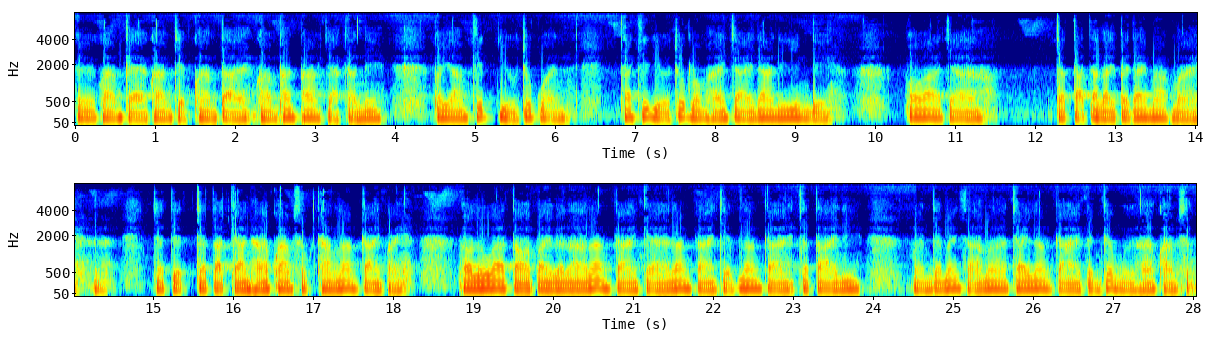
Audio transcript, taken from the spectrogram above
คือความแก่ความเจ็บความตาย ความพัดพากจากกันนี้ พยายามคิดอยู่ทุกวัน ถ้าคิดอยู่ทุกลมหายใจได้นี่ยิ่งดี เพราะว่าจะจะตัดอะไรไปได้มากมาย จะติดจะตัดการหาความสุขทางร่างกายไป เพราะรู้ว่าต่อไปเวลาร่างกายแก่ร่างกายเจ็บร่างกายจะตายนี้ มันจะไม่สามารถใช้ร่างกายเป็นเครื่องมือหาความสุข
